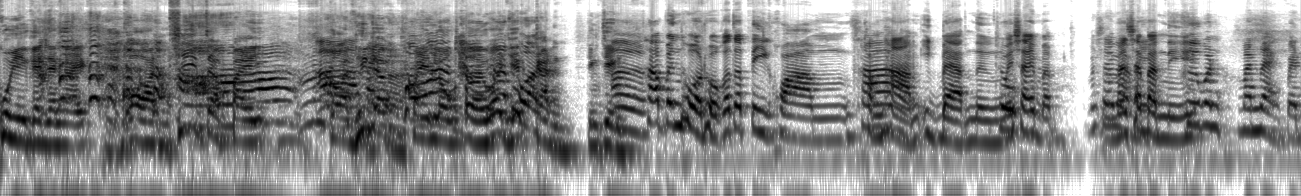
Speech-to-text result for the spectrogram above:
คุยกันยังไง ก่อนที่จะไปก่อนที่จะไปลงเอยว่าเย็ดกันจริงเออถ้าเป็นถั่วถั่วก็จะตีความใช่คำถามอีกแบบหนึ่งถูกไม่ใช่แบบไม่ใช่ไม่ใช่แบบนี้ คือมันมันแบ่งเป็น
